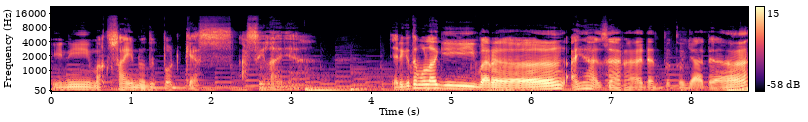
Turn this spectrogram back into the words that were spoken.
Ini maksain untuk podcast asilanya. Jadi ketemu lagi bareng Ayah Zara dan tentunya ada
